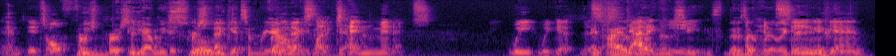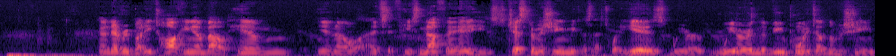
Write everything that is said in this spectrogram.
and it's all first We- person. yeah, from we slowly get some reality for the next like back, yeah. ten minutes. We we get this and i love those scenes those are really seeing great again, and everybody talking about him. You know, as if he's nothing. He's just a machine because that's what he is. We are we are in the viewpoint of the machine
